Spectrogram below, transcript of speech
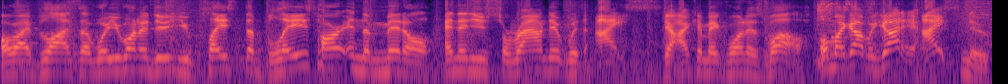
All right, Blaza, what you want to do, you place the blaze heart in the middle, and then you surround it with ice. Yeah, I can make one as well. Oh my god, we got it. Ice nuke.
